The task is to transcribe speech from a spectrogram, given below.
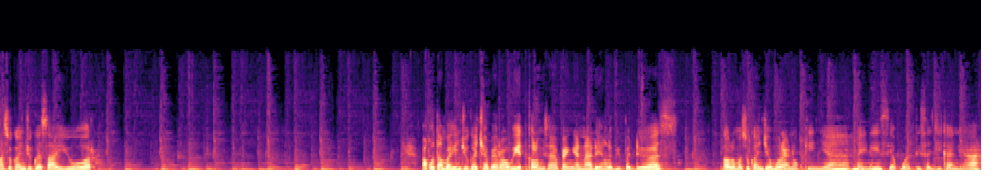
Masukkan juga sayur. Aku tambahin juga cabai rawit kalau misalnya pengen ada yang lebih pedas. Lalu masukkan jamur enokinya. Nah, ini siap buat disajikan ya.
